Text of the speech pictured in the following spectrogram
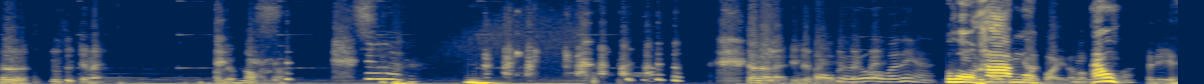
เออ รู้สึกใช่ไหมเขาเริ่มหลอนแล้วอืมก็นั่นแหละถึงได้บอกว่าเดี๋ยวแปลโลกกวะเนี่ยโอ้โหข้ามหมดบ่อยแล้วแบบเอ้าแค่นี้เอง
